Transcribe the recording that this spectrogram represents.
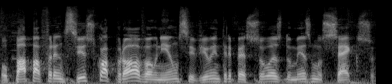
O Papa Francisco aprova a união civil entre pessoas do mesmo sexo.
